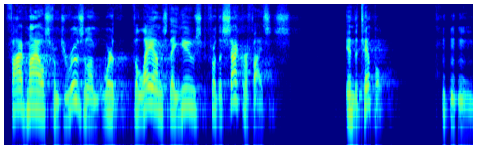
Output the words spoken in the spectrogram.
5 miles from Jerusalem were the lambs they used for the sacrifices in the temple.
